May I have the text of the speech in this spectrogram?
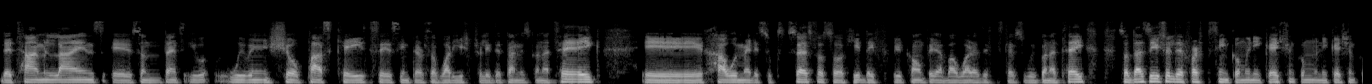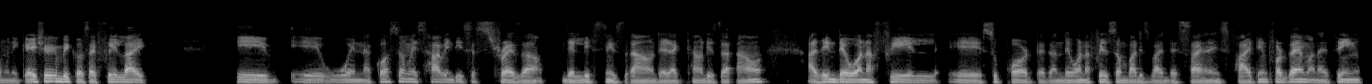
the timelines. Uh, sometimes it, we even show past cases in terms of what usually the time is going to take, uh, how we made it successful. So he, they feel confident about what are the steps we're going to take. So that's usually the first thing, communication, communication, communication, because I feel like if, if, when a customer is having this stress that the listing is down, their account is down, I think they want to feel uh, supported and they want to feel somebody's by their side and is fighting for them. And I think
